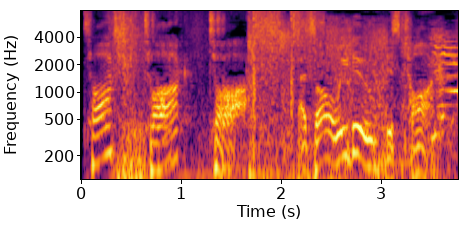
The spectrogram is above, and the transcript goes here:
Talk, talk, talk. That's all we do is talk.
